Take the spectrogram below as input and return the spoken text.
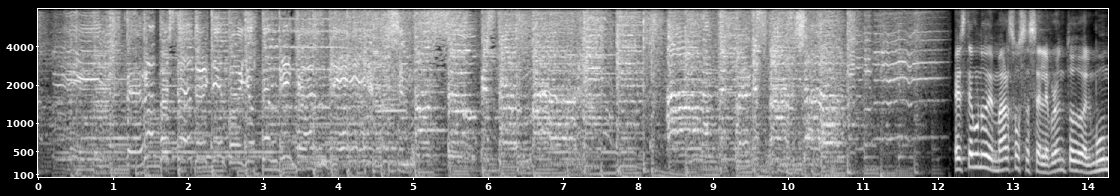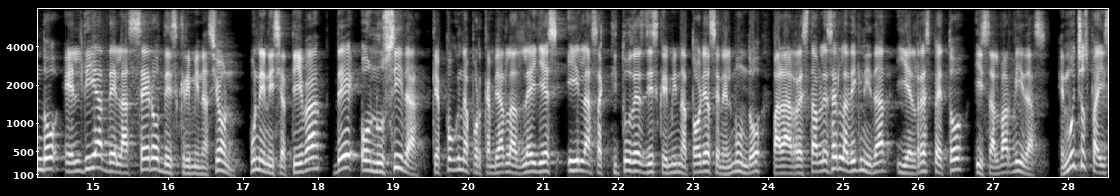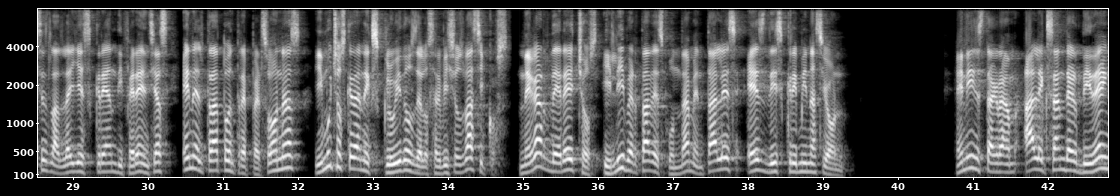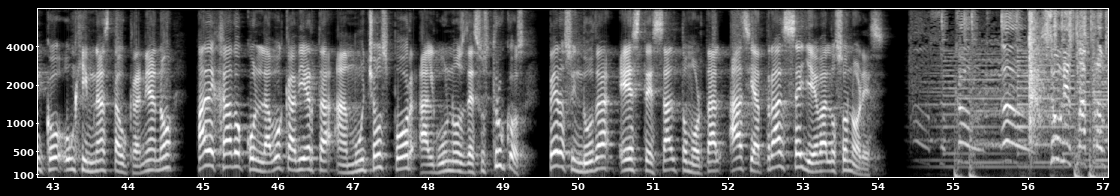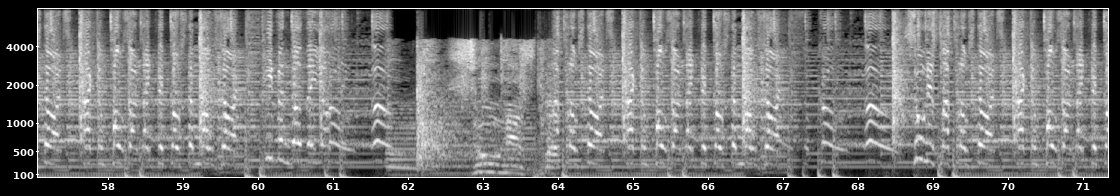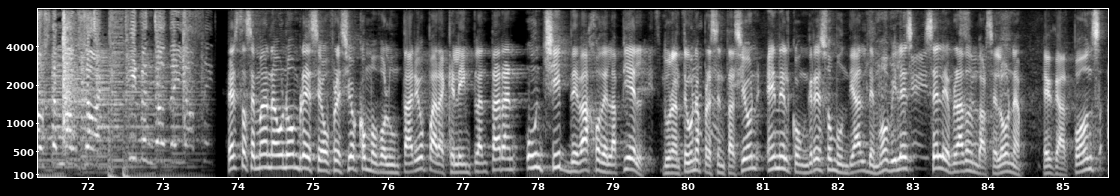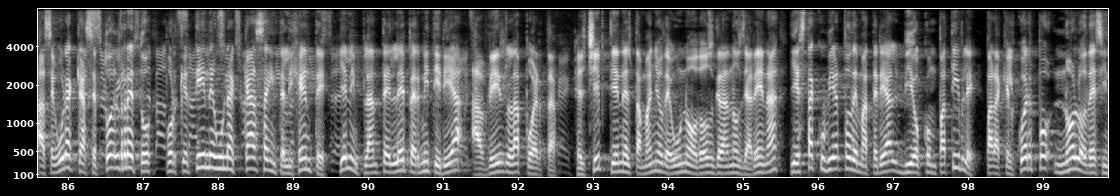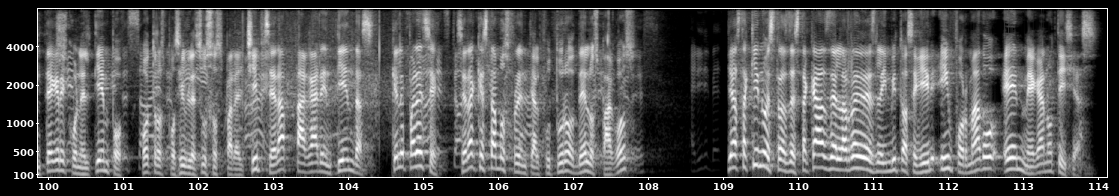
Este 1 de marzo se celebró en todo el mundo el Día de la Cero Discriminación, una iniciativa de ONUCIDA que pugna por cambiar las leyes y las actitudes discriminatorias en el mundo para restablecer la dignidad y el respeto y salvar vidas. En muchos países las leyes crean diferencias en el trato entre personas y muchos quedan excluidos de los servicios básicos. Negar derechos y libertades fundamentales es discriminación. En Instagram, Alexander Didenko, un gimnasta ucraniano, ha dejado con la boca abierta a muchos por algunos de sus trucos, pero sin duda este salto mortal hacia atrás se lleva los honores. Esta semana un hombre se ofreció como voluntario para que le implantaran un chip debajo de la piel durante una presentación en el Congreso Mundial de Móviles celebrado en Barcelona. Edgar Pons asegura que aceptó el reto porque tiene una casa inteligente y el implante le permitiría abrir la puerta. El chip tiene el tamaño de uno o dos granos de arena y está cubierto de material biocompatible para que el cuerpo no lo desintegre con el tiempo. Otros posibles usos para el chip será pagar en tiendas. ¿Qué le parece? ¿Será que estamos frente al futuro de los pagos? Y hasta aquí nuestras destacadas de las redes. Le invito a seguir informado en Mega Noticias.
